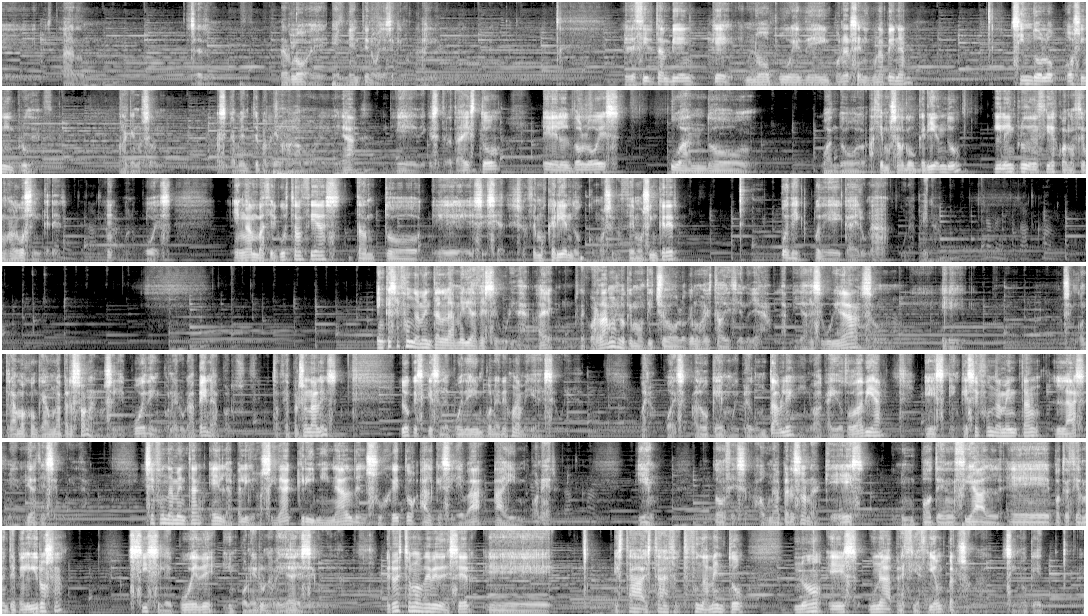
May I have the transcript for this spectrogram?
tenerlo en mente, no vaya a ser que nos caiga. Es decir también que no puede imponerse ninguna pena sin dolo o sin imprudencia. Para que no son. Básicamente, para que nos hagamos una idea de, qué se trata esto, el dolo es cuando, cuando hacemos algo queriendo y la imprudencia es cuando hacemos algo sin querer. ¿eh? Bueno, pues en ambas circunstancias, tanto eh, si, si, lo hacemos queriendo como si lo hacemos sin querer, puede, puede caer una, ¿En qué se fundamentan las medidas de seguridad? recordamos lo que hemos dicho, lo que hemos estado diciendo ya. Las medidas de seguridad son... Eh, nos encontramos con que a una persona no se le puede imponer una pena por sus circunstancias personales, lo que sí que se le puede imponer es una medida de seguridad. Bueno, pues algo que es muy preguntable y no ha caído todavía es en que se fundamentan las medidas de seguridad. Y se fundamentan en la peligrosidad criminal del sujeto al que se le va a imponer. Bien, entonces a una persona que es un potencial eh, potencialmente peligrosa, sí se le puede imponer una medida de seguridad. Pero esto no debe de ser, eh, este fundamento no es una apreciación personal, sino que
